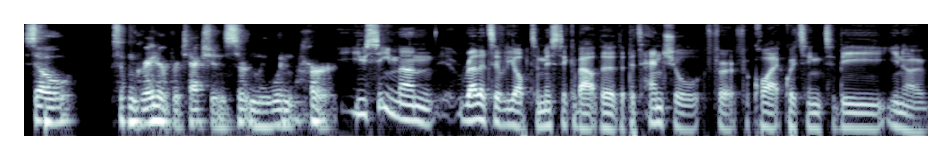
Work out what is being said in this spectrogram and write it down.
So some greater protections certainly wouldn't hurt. You seem um, relatively optimistic about the, the potential for, for quiet quitting to be, you know,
